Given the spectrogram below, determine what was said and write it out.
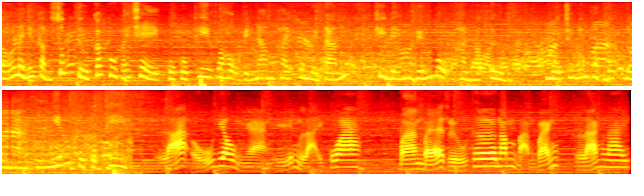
Đó là những cảm xúc từ các cô gái trẻ của cuộc thi Hoa hậu Việt Nam 2018 khi đến viếng mộ Hàn Mạc Tử, một trong những hoạt động đồng hành ý nghĩa của cuộc thi. Lá ủ dâu ngàn yến lại qua, bàn bè rượu thơ ngâm bàn vắng, lãng lai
